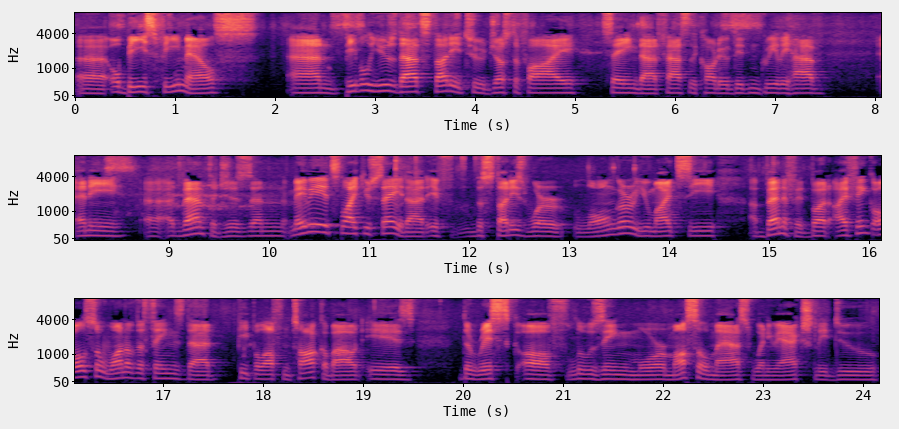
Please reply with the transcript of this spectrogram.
uh, obese females, and people use that study to justify saying that fasted cardio didn't really have any uh, advantages. And maybe it's like you say that if the studies were longer, you might see a benefit. But I think also one of the things that people often talk about is the risk of losing more muscle mass when you actually do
